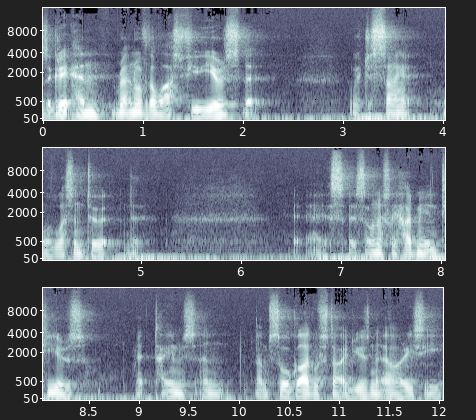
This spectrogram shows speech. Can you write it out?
There's a great hymn written over the last few years that we just sang it, we've listened to it. It's, it's honestly had me in tears at times, and I'm so glad we've started using it at REC.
